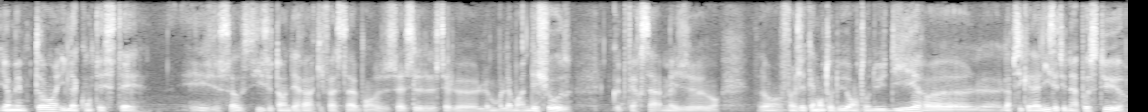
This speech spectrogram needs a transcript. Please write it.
et en même temps il la contestait. Et ça aussi, c'est un des rares qui fasse ça. Bon, c'est la moindre des choses que de faire ça. Mais je, enfin, j'ai quand même entendu, entendu dire euh, la psychanalyse est une imposture.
